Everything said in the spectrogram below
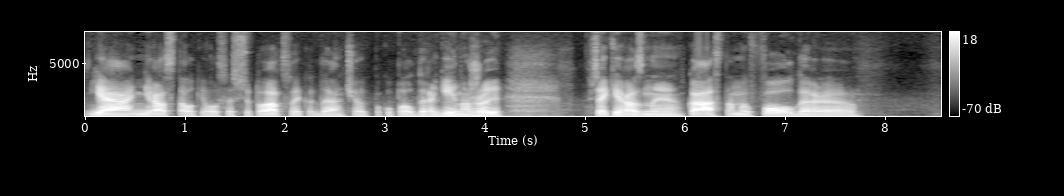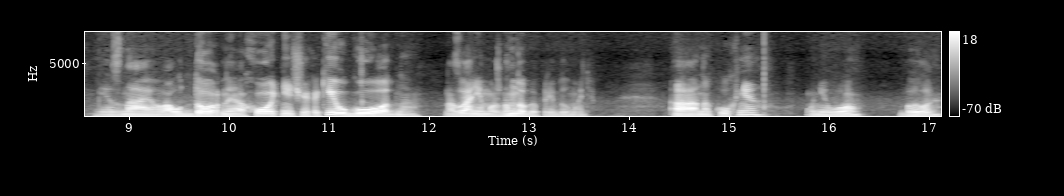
Я не раз сталкивался с ситуацией, когда человек покупал дорогие ножи, всякие разные кастомы, фолдеры, не знаю, аутдорные, охотничьи, какие угодно. Названий можно много придумать. А на кухне у него было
